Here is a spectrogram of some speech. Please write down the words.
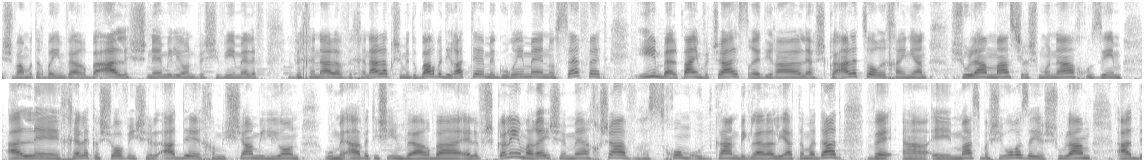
שבע מאות ארבעים וארבעה לשני מיליון ושבעים אלף וכן הלאה וכן הלאה. כשמדובר בדירת מגורים נוספת, אם ב-2019, דירה להשקעה לצורך העניין, שולם מס של שמונה אחוזים על חלק השווי של עד חמישה מיליון ומאה ותשעים וארבע אלף שקלים, הרי שמעכשיו הסכום עודכן בגלל עליית המדד, והמס בשיעור... הזה ישולם עד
